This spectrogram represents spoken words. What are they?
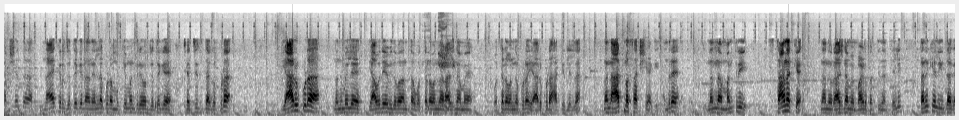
ಪಕ್ಷದ ನಾಯಕರ ಜೊತೆಗೆ ನಾನೆಲ್ಲ ಕೂಡ ಮುಖ್ಯಮಂತ್ರಿಯವರ ಜೊತೆಗೆ ಚರ್ಚಿಸಿದಾಗ ಕೂಡ ಯಾರು ಕೂಡ ನನ್ನ ಮೇಲೆ ಯಾವುದೇ ವಿಧವಾದಂಥ ಒತ್ತಡವನ್ನು ರಾಜೀನಾಮೆ ಒತ್ತಡವನ್ನು ಕೂಡ ಯಾರು ಕೂಡ ಹಾಕಿರಲಿಲ್ಲ. ನನ್ನ ಆತ್ಮಸಾಕ್ಷಿಯಾಗಿ, ಅಂದರೆ ನನ್ನ ಮಂತ್ರಿ ಸ್ಥಾನಕ್ಕೆ ನಾನು ರಾಜೀನಾಮೆ ಮಾಡಿ ಬರ್ತೀನಿ ಅಂಥೇಳಿ ತನಿಖೆಯಲ್ಲಿ ಇದ್ದಾಗ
